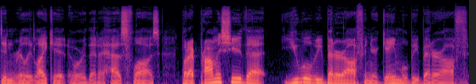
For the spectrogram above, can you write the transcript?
didn't really like it or that it has flaws. But I promise you that you will be better off and your game will be better off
